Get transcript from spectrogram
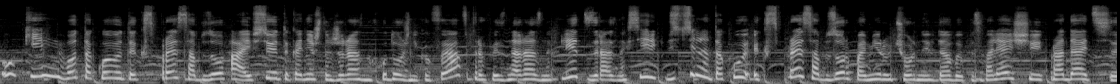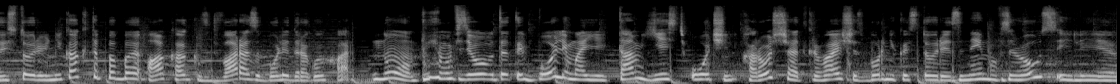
окей, вот такой вот экспресс-обзор. А, и все это, конечно же, разных художников и авторов из разных лет, из разных серий. Действительно, такой экспресс-обзор по миру Черной вдовы, позволяющий продать историю не как ТПБ, а как в два раза более дорогой хард. Но, помимо всего вот этой боли моей, там есть очень хорошая открывающая сборник истории The Name of the Rose, или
